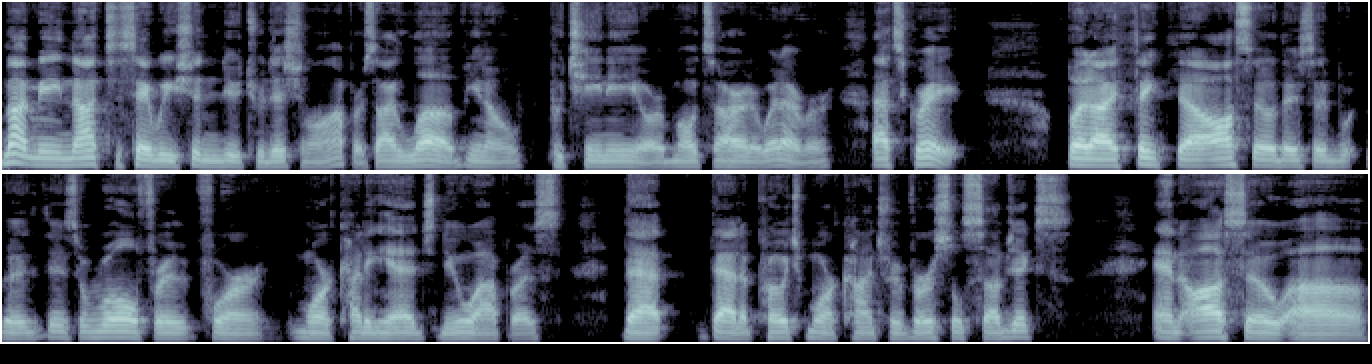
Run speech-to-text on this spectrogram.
not mean not to say we shouldn't do traditional operas. I love, you know, Puccini or Mozart or whatever. That's great. But I think that also there's a there's a role for for more cutting edge new operas that that approach more controversial subjects, and also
